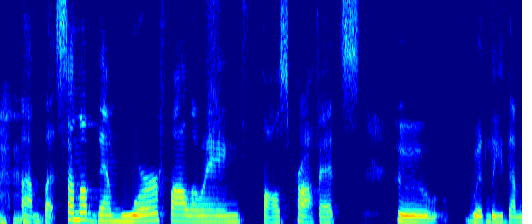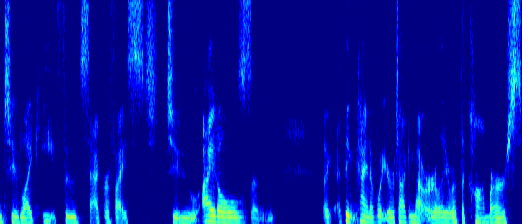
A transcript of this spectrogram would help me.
Mhm. Um, but some of them were following false prophets who would lead them to like eat food sacrificed to idols and like I think kind of what you were talking about earlier with the commerce.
